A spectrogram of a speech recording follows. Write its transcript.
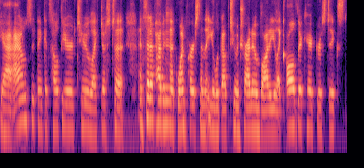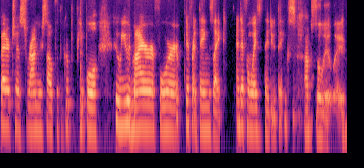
Yeah, I honestly think it's healthier to like just to instead of having like one person that you look up to and try to embody like all of their characteristics, better to surround yourself with a group of people who you admire for different things, like in different ways that they do things. Absolutely.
